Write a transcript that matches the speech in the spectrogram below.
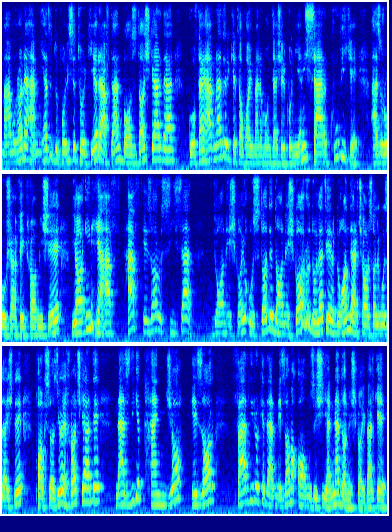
ماموران امنیت دو پلیس ترکیه رفتن بازداشت کردن گفتن حق نداری کتاب های منو منتشر کنی. یعنی سرکوبی که از روشن فکرها میشه یا این هفت 7300 دانشگاه استاد دانشگاه رو دولت اردوغان در چهار سال گذشته پاکسازی و اخراج کرده. نزدیک پنجاه هزار فردی رو که در نظام آموزشی یعنی نه دانشگاهی بلکه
